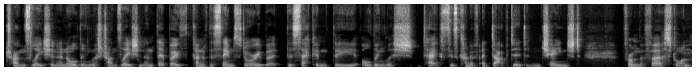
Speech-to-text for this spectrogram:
translation, an Old English translation, and they're both kind of the same story, but the second, the Old English text is kind of adapted and changed from the first one.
